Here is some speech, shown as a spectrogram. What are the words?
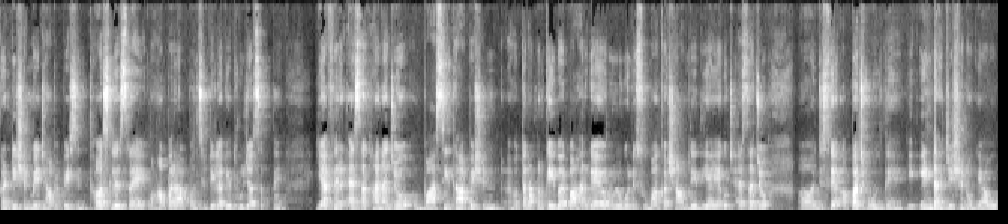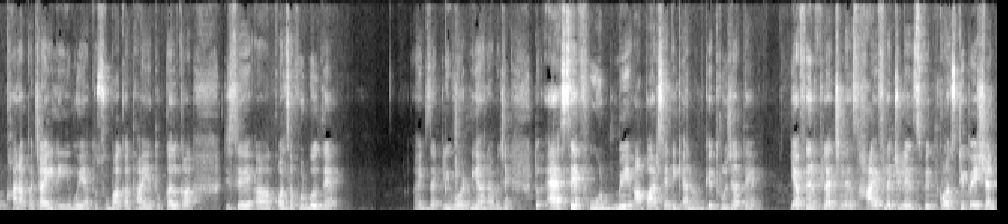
कंडीशन में जहाँ पे पेशेंट थर्सलेस रहे, वहाँ पर आप पल्सिटिला के थ्रू जा सकते हैं। या फिर ऐसा खाना जो बासी था पेशेंट होता ना अपन कई बार बाहर गए और उन लोगों ने सुबह का शाम दे दिया या कुछ ऐसा जो जिसे अपच बोलते हैं कि इनडाइजेशन हो गया, वो खाना पचा ही नहीं, वो या तो सुबह का था या तो कल का, जिसे कौन सा फ़ूड बोलते हैं? एग्जैक्टली वर्ड नहीं आ रहा मुझे। तो ऐसे फ़ूड में आप आर्सेनिक एल्बम के थ्रू जाते हैं या फिर flatulence high flatulence with constipation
